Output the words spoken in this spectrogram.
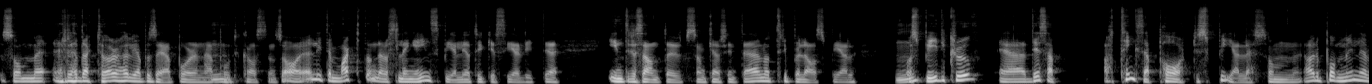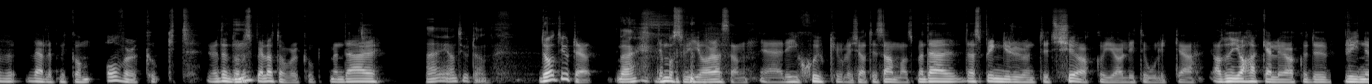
som redaktör höll jag på att säga på den här Mm. podcasten så har jag lite makten där att slänga in spel jag tycker ser lite intressanta ut som kanske inte är något AAA-spel. Mm. Och Speed Crew, eh, det är så här, ja, tänk så här partyspel som, ja det påminner väldigt mycket om Overcooked. Jag vet inte om Mm. du spelat Overcooked, men där, Nej, jag har inte gjort det än. Du har inte gjort det? Nej. Det måste vi göra sen. Eh, Det är ju sjukt kul att köra tillsammans. Men där, där springer du runt i ett kök och gör lite olika... Alltså jag hackar lök och du bryner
